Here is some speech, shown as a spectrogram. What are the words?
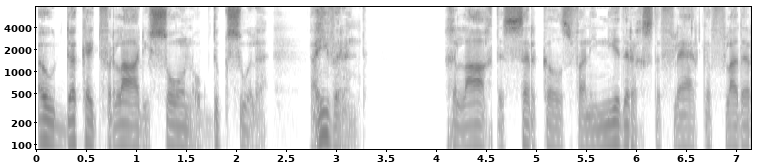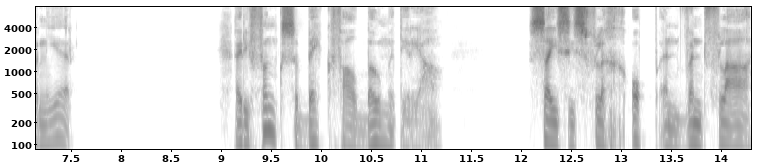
Ou dikheid verlaat die son op doeksole, huiwerend. Gelaagde sirkels van die nederigste vlerke fladder neer. Uit die vink se bek val boumateriaal. Sysies vlug op in windvlae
